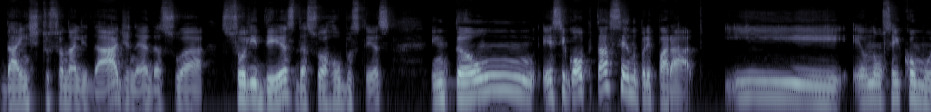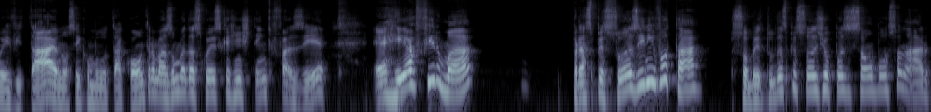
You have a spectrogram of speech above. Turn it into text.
da institucionalidade, né? Da sua solidez, da sua robustez. Então, esse golpe está sendo preparado. E eu não sei como evitar, eu não sei como lutar contra, mas uma das coisas que a gente tem que fazer é reafirmar para as pessoas irem votar, sobretudo as pessoas de oposição ao Bolsonaro,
